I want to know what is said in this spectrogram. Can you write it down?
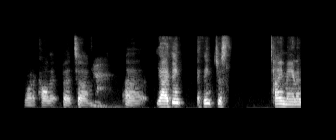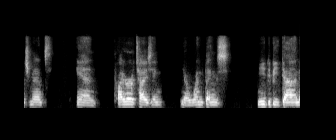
you want to call it. But um, yeah. Uh, yeah, I think I think just time management and prioritizing, you know, when things need to be done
